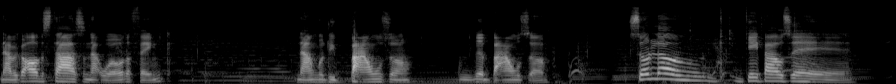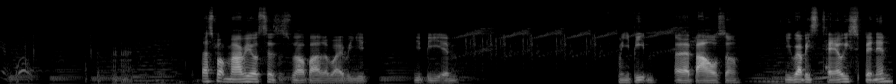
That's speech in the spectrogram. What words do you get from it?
Now, we've got all the stars in that world, I think. Now I'm going to do Bowser. The Bowser. So long, gay Bowser. That's what Mario says as well, by the way, when you, you beat him. When you beat uh, Bowser. You grab his tail, you spin him.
